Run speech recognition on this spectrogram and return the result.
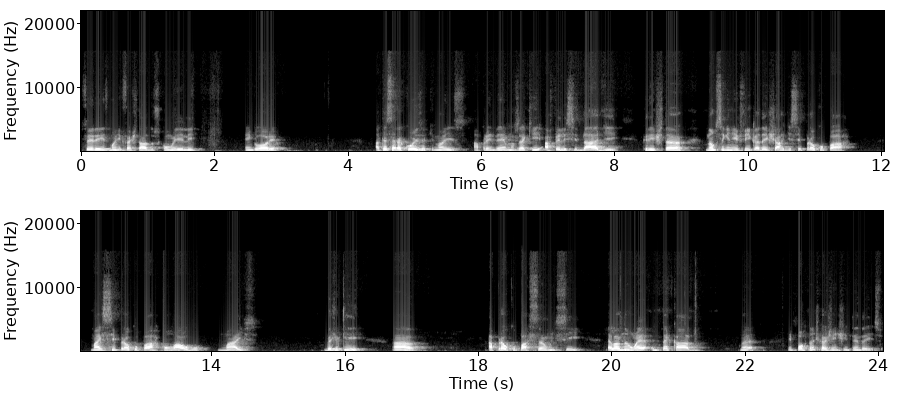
sereis manifestados com ele em glória. A terceira coisa que nós aprendemos é que a felicidade cristã não significa deixar de se preocupar, mas se preocupar com algo mais. Veja que a, a preocupação em si, ela não é um pecado. Né? É importante que a gente entenda isso.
